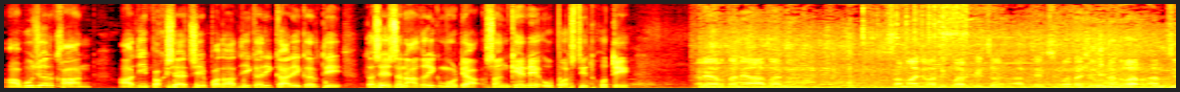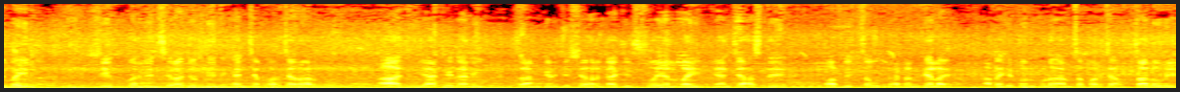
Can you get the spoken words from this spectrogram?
अबुजर खान आदी पक्षाचे पदाधिकारी कार्यकर्ते तसेच नागरिक मोठ्या संख्येने उपस्थित होते. खऱ्या अर्थाने आज आम्ही समाजवादी पार्टीचं अध्यक्षपदाचे उमेदवार आमची बहीण शेख परवीन सिराजुद्दीन यांच्या प्रचारार्थ आज या ठिकाणी जामखेडचे शहर काजी सोयलबाई यांच्या हस्ते ऑफिसचं उद्घाटन केलं आहे आता इथून पुढं आमचा प्रचार चालू होईल.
